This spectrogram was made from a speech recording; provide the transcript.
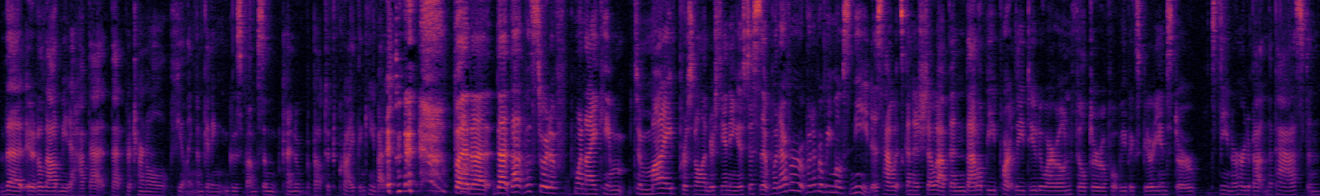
that it allowed me to have that that paternal feeling. I'm getting goosebumps. And kind of about to cry thinking about it. But uh, that that was sort of when i came to my personal understanding is just that whatever whatever we most need is how it's going to show up and that'll be partly due to our own filter of what we've experienced or seen or heard about in the past and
